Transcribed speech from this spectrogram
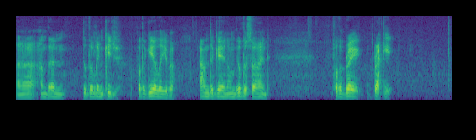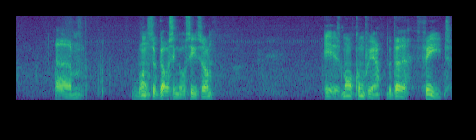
uh, and then do the linkage for the gear lever. And again on the other side for the brake bracket. Um, once they've got a single seater on it is more comfier with the feet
